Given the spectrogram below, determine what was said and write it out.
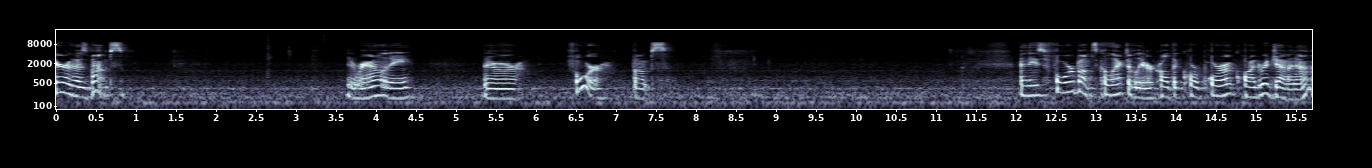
here are those bumps. In reality, there are four bumps. And these four bumps collectively are called the corpora quadrigemina.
